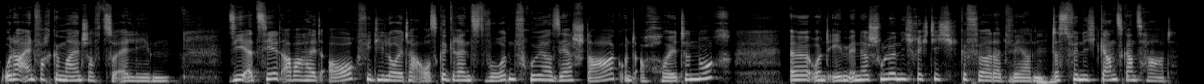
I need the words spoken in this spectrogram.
oder einfach Gemeinschaft zu erleben. Sie erzählt aber halt auch, wie die Leute ausgegrenzt wurden, früher sehr stark und auch heute noch, äh, und eben in der Schule nicht richtig gefördert werden. Mhm. Das finde ich ganz, ganz hart.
